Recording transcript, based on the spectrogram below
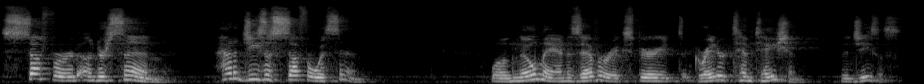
suffered under sin. How did Jesus suffer with sin? Well, no man has ever experienced greater temptation than Jesus.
